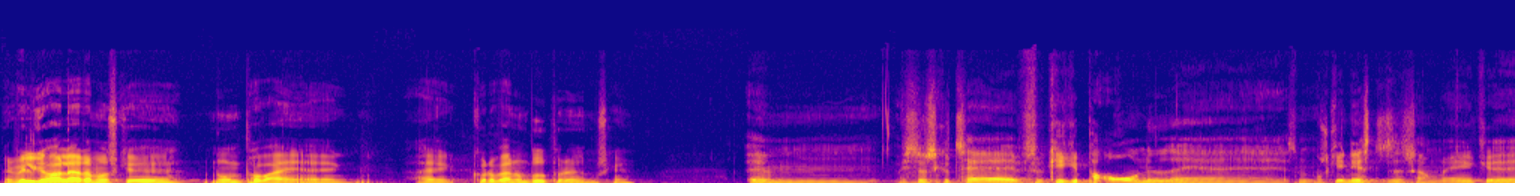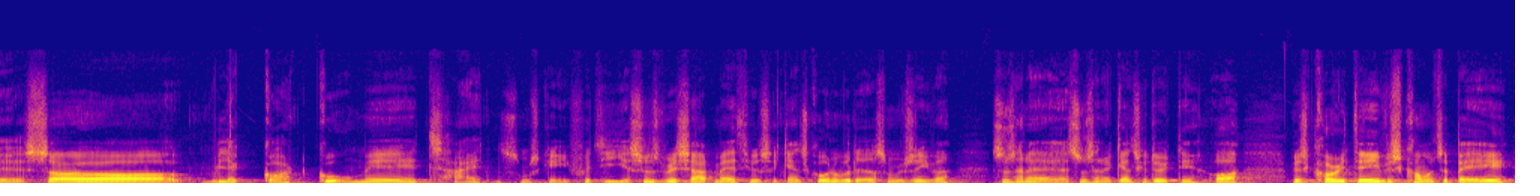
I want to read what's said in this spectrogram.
men hvilke hold er der måske nogen på vej? Uh, har, kunne der være nogle bud på det måske? Øhm, hvis du skal tage, hvis du kigge et par år ned af, sådan, måske næste sæson, ikke, øh, så vil jeg godt gå med Titans måske, fordi jeg synes, Richard Matthews er ganske undervurderet som receiver. Jeg synes, han er, jeg synes, han er ganske dygtig, og hvis Corey Davis kommer tilbage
